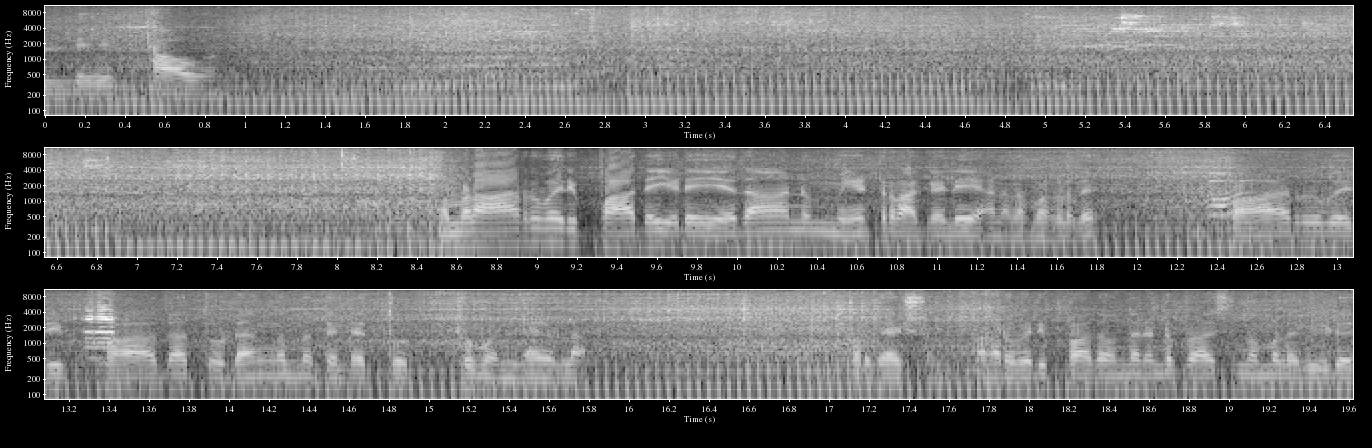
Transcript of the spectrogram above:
കുഞ്ഞിപ്പള്ളി ടൗൺ നമ്മൾ ആറുവരി പാതയുടെ ഏതാനും മീറ്റർ അകലെയാണ് നമ്മളുള്ളത്. ആറുവരി പാത തുടങ്ങുന്നതിന്റെ തൊട്ടു മുന്നേയുള്ള പ്രദേശം. ആറുവരി പാത ഒന്ന് രണ്ട് പ്രാവശ്യം നമ്മൾ വീഡിയോ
